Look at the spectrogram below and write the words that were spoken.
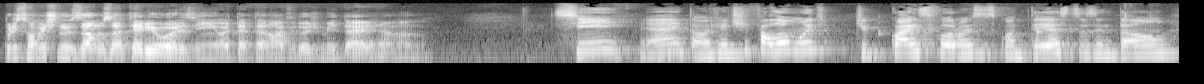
principalmente dos anos anteriores, em 89 e 2010, né, mano? Sim, é, então a gente falou muito de quais foram esses contextos, então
